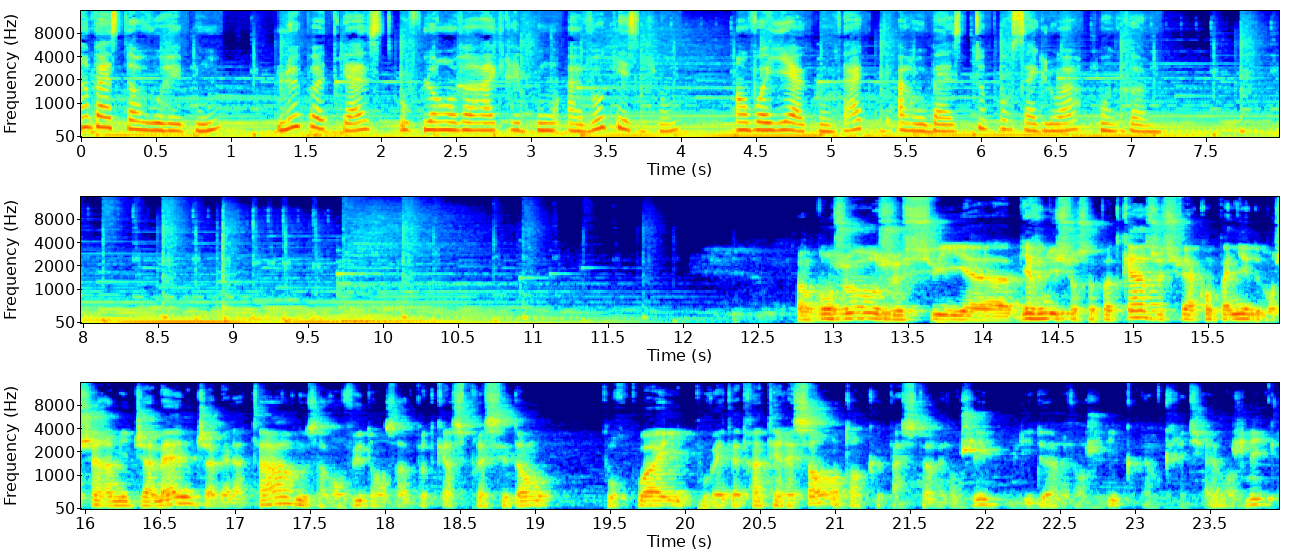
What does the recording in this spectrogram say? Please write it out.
Un pasteur vous répond, le podcast où Florent Varac répond à vos questions, envoyez à contact gloire.com bonjour, je suis euh, bienvenue sur ce podcast. Je suis accompagné de mon cher ami Jamel, Jamel Attar. Nous avons vu dans un podcast précédent pourquoi il pouvait être intéressant en tant que pasteur évangélique, leader évangélique, chrétien évangélique,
